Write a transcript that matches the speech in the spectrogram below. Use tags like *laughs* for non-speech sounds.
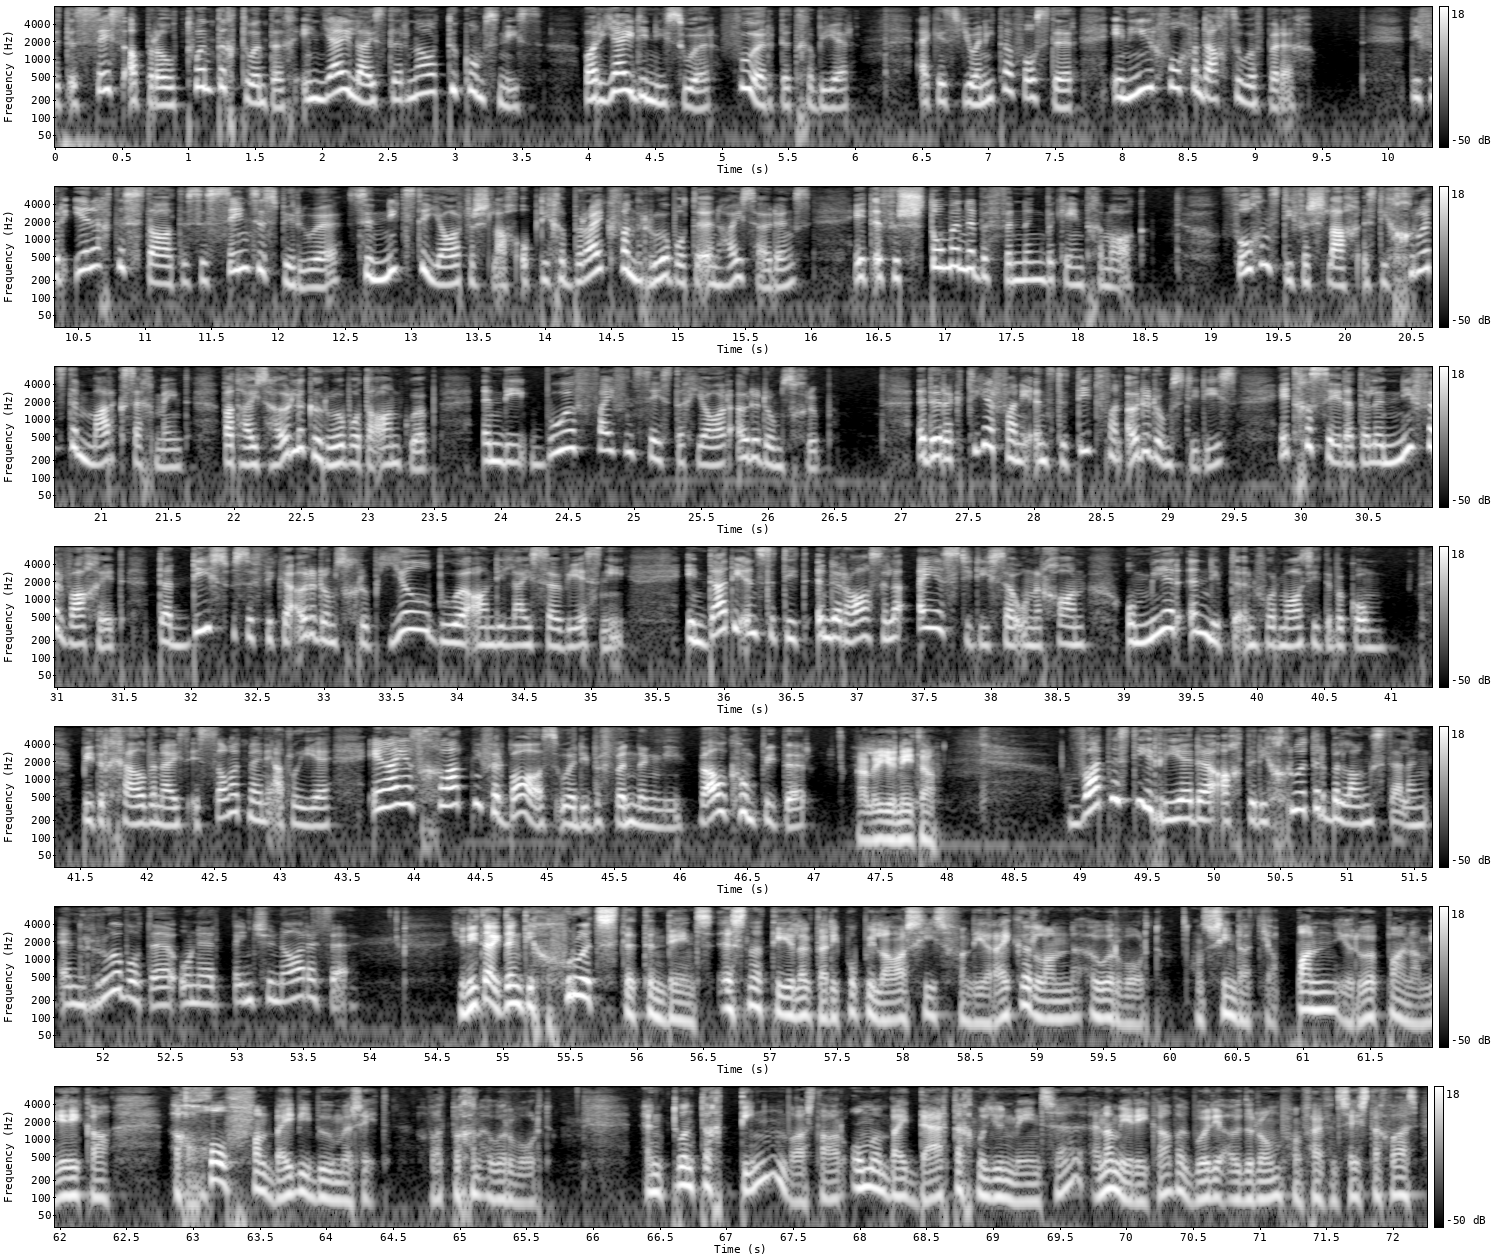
Dit is 6 April 2020 en jy luister na Toekomsnuus waar jy die nuus hoor voor dit gebeur. Ek is Jonita Foster en hier volg vandag se hoofberig. Die Verenigde State se Sensusbureau se nuutste jaarverslag op die gebruik van robotte in huishoudings het 'n verstommende bevinding bekend gemaak. Volgens die verslag is die grootste marksegment wat huishoudelike robotte aankoop in die bo 65 jaar ouderdomsgroep. 'n Direkteur van die Instituut van Ouderdomsstudies het gesê dat hulle nie verwag het dat die spesifieke ouderdomsgroep heel bo aan die lys sou wees nie en dat die instituut inderdaad hulle eie studies sou ondergaan om meer indiepte inligting te bekom. Pieter Geldenhuys is saam met my in die ateljee en hy is glad nie verbaas oor die bevinding nie. Welkom Pieter. Hallo Junita. Wat is die rede agter die groter belangstelling in robotte onder pensionaarsse? Unita, ek dink die grootste tendens is natuurlik dat die populasies van die ryker lande ouer word. Ons sien dat Japan, Europa en Amerika 'n golf van babyboomers het wat begin ouer word. In 2010 was daar om en by 30 miljoen mense in Amerika wat bo die ouderdom van 65 was.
